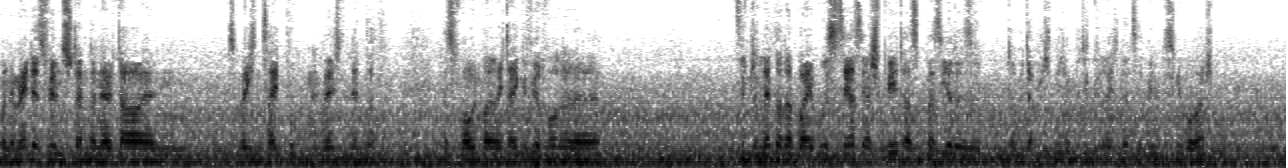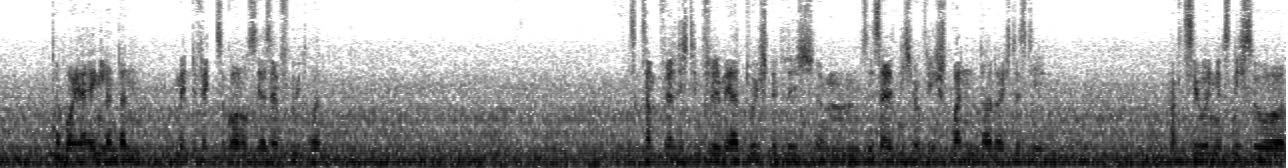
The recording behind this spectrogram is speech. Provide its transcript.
Und am Ende des Films stand dann halt da, in, zu welchen Zeitpunkten, in welchen Ländern das Frauenwahlrecht eingeführt wurde. Da sind schon Länder dabei, wo es sehr, sehr spät erst passiert ist. Damit habe ich nicht unbedingt gerechnet, das hat mich ein bisschen überrascht. Da war ja England dann im Endeffekt sogar noch sehr, sehr früh dran. Insgesamt fände ich den Film eher durchschnittlich. Ähm, Es ist halt nicht wirklich spannend, dadurch, dass die Aktionen jetzt nicht so,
